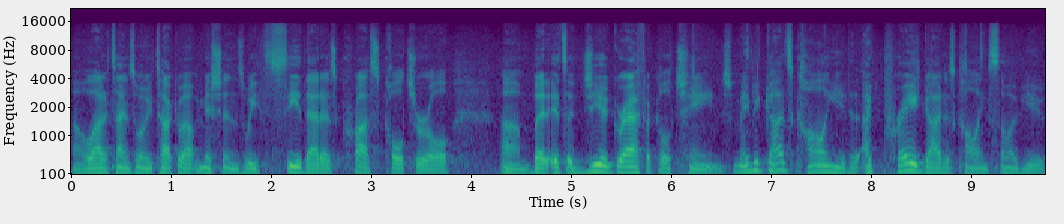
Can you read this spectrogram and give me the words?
Uh, a lot of times when we talk about missions, we see that as cross cultural, um, but it's a geographical change. Maybe God's calling you to, I pray God is calling some of you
